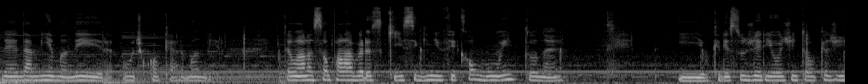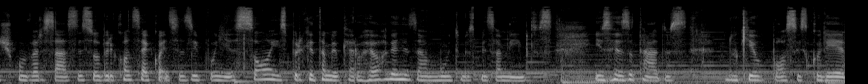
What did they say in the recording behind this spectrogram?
né? Da minha maneira ou de qualquer maneira. Então, elas são palavras que significam muito, né? E eu queria sugerir hoje então que a gente conversasse sobre consequências e punições, porque também eu quero reorganizar muito meus pensamentos e os resultados do que eu posso escolher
